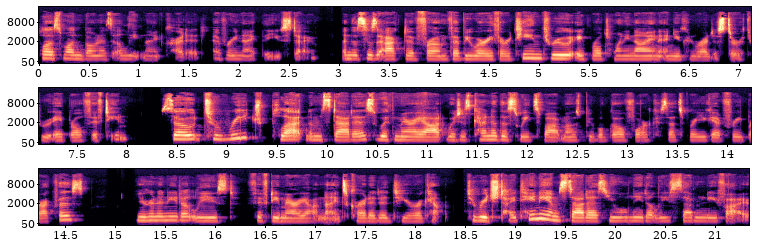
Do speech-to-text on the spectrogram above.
plus one bonus elite night credit every night that you stay. And this is active from February 13 through April 29, and you can register through April 15. So, to reach platinum status with Marriott, which is kind of the sweet spot most people go for because that's where you get free breakfast, you're going to need at least 50 Marriott nights credited to your account. To reach titanium status, you will need at least 75.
